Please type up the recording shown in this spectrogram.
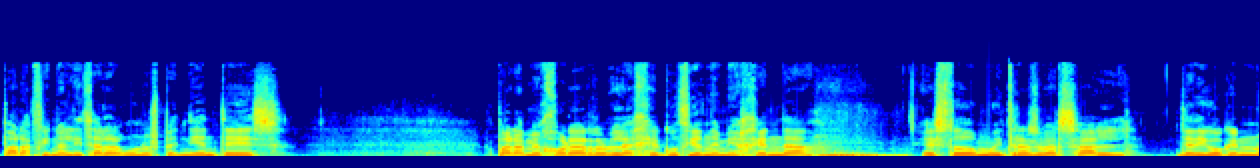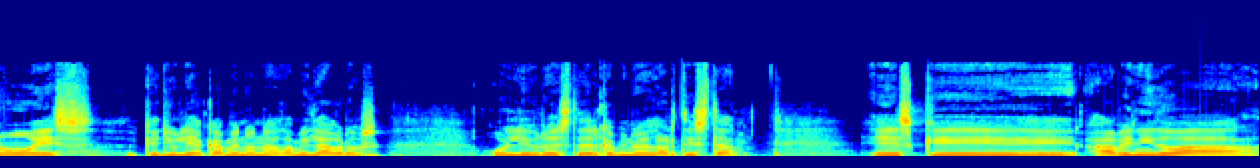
para finalizar algunos pendientes, para mejorar la ejecución de mi agenda. Es todo muy transversal. Ya digo que no es que Julia Cameron haga milagros o el libro este del camino del artista. Es que ha venido a,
